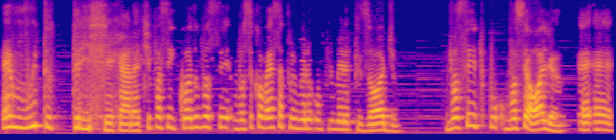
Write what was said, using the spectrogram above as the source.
É muito triste, cara. Tipo assim, quando você. Você começa primeiro, o primeiro episódio. Você, tipo, você olha. É, é,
